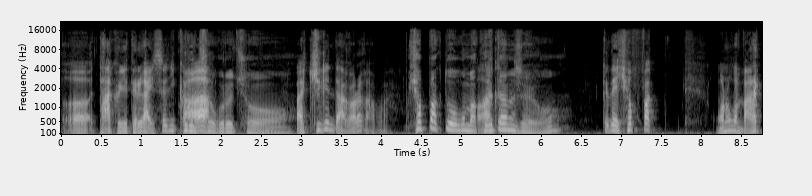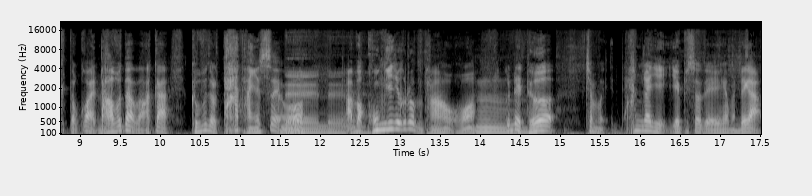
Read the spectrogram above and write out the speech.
어, 다 거기 들어가 있으니까 그렇죠, 그렇죠. 아 죽인다 그러가고 협박도 오고 막 아, 그랬다면서요. 근데 협박 오는 건 말할 것도 없고 나보다 아까 그분들 다 당했어요. 네, 네. 아마 공개적으로도 당하고. 음. 근데 더 참 한 가지 에피소드 얘기하면 내가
